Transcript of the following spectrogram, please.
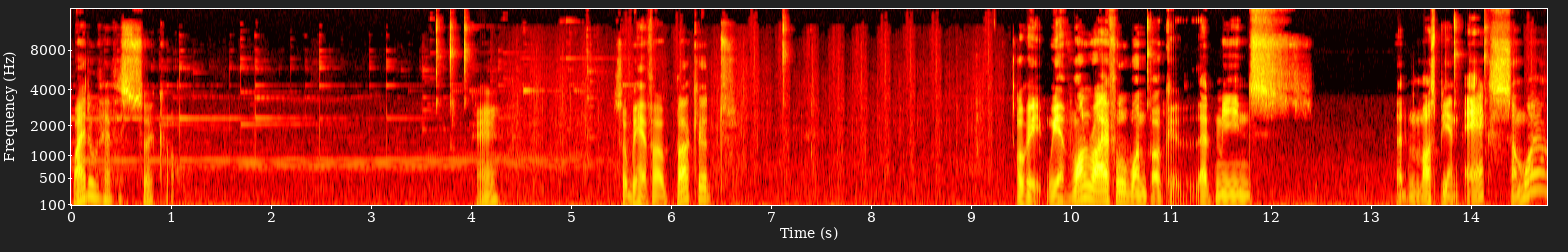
Why do we have a circle? Okay. So we have our bucket. Okay, we have one rifle, one bucket. That means... That must be an axe somewhere?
